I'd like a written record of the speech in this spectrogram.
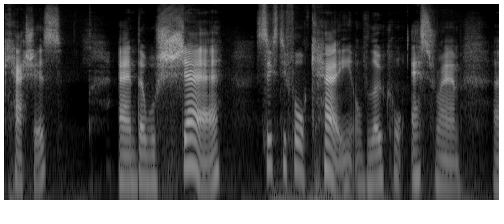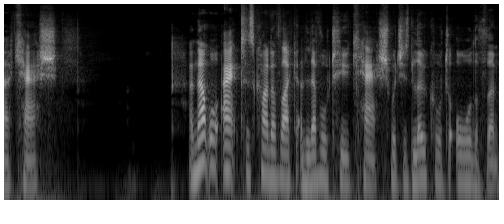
caches and they will share 64k of local SRAM uh, cache. And that will act as kind of like a level 2 cache which is local to all of them.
